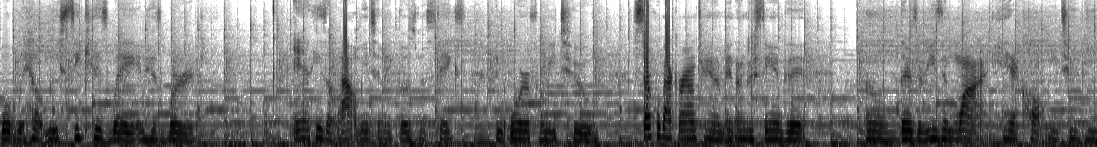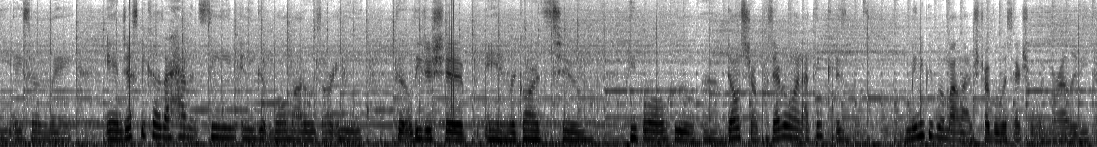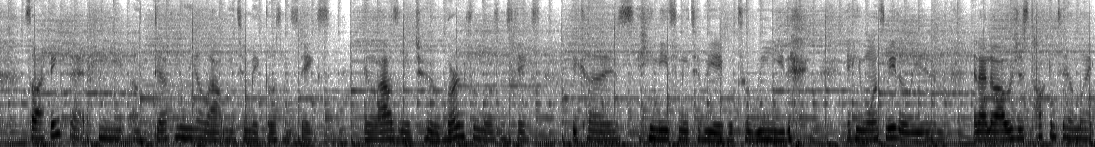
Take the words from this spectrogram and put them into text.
what would help me seek His way and His word. And He's allowed me to make those mistakes in order for me to circle back around to Him and understand that um, there's a reason why He had called me to be a certain way. And just because I haven't seen any good role models or any good leadership in regards to people who um, don't struggle, because everyone I think is many people in my life struggle with sexual immorality. So I think that he um, definitely allowed me to make those mistakes and allows me to learn from those mistakes because he needs me to be able to lead and he wants me to lead. And, and I know I was just talking to him like,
